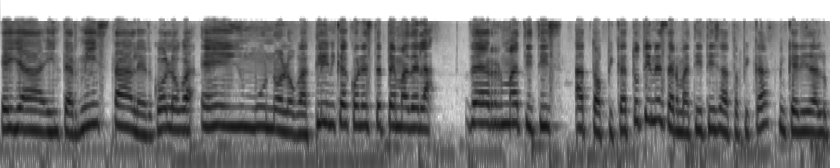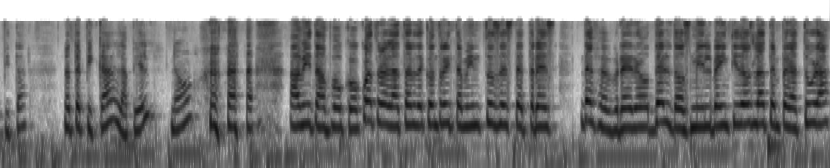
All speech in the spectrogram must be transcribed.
Ella internista, alergóloga e inmunóloga clínica con este tema de la dermatitis atópica. ¿Tú tienes dermatitis atópica, mi querida Lupita? ¿No te pica la piel? ¿No? a mí tampoco. 4 de la tarde con 30 minutos de este 3 de febrero del 2022. La temperatura,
